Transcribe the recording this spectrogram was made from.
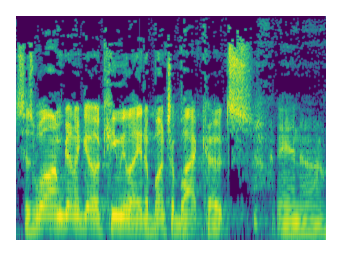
says, well, I'm going to go accumulate a bunch of black coats, and uh,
